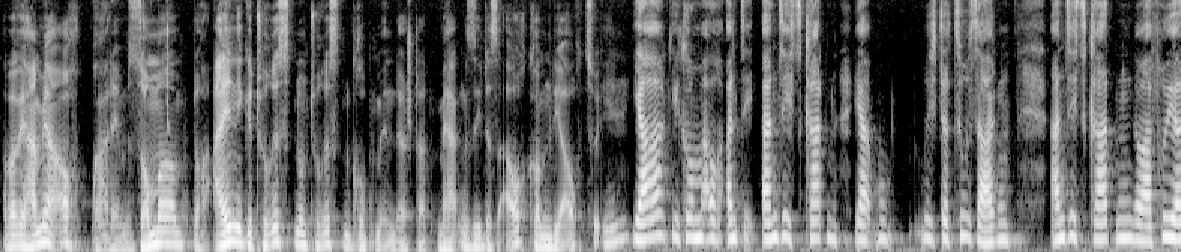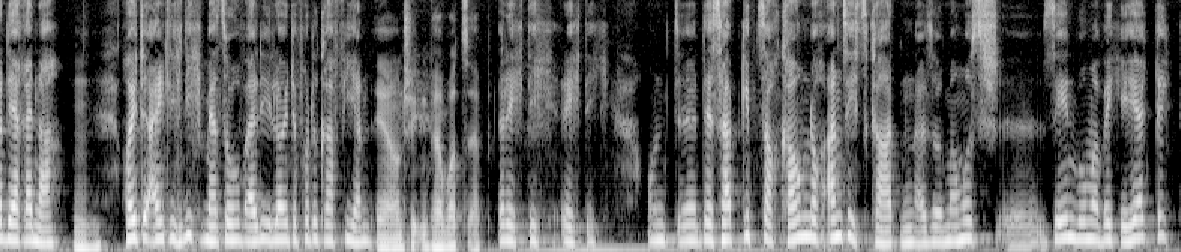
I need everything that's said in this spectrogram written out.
Aber wir haben ja auch gerade im Sommer doch einige Touristen und Touristengruppen in der Stadt. Merken Sie das auch? Kommen die auch zu Ihnen? Ja, die kommen auch Ansi- Ansichtskarten. Ja, mu- muss ich dazu sagen, Ansichtskarten war früher der Renner. Heute eigentlich nicht mehr so, weil die Leute fotografieren. Ja, und schicken per WhatsApp. Richtig, richtig. Und äh, deshalb gibt's auch kaum noch Ansichtskarten. Also man muss äh, sehen, wo man welche herkriegt.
